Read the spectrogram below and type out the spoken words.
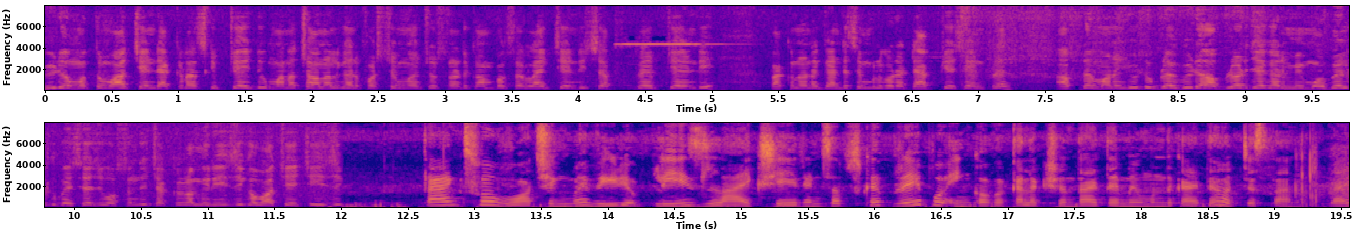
వీడియో మొత్తం వాచ్ చేయండి. ఎక్కడ స్కిప్ చేయొద్దు. మన ఛానల్ కానీ ఫస్ట్ టైం కానీ చూస్తున్నట్టు కంపల్సరీ లైక్ చేయండి సబ్స్క్రైబ్ చేయండి. పక్కన ఉన్న గంట సింబల్ కూడా ట్యాప్ చేసేయండి ఫ్రెండ్స్ అప్పుడే మనం యూట్యూబ్లో వీడియో అప్లోడ్ చేయగానే మీ మొబైల్కి మెసేజ్ వస్తుంది. చక్కగా మీరు ఈజీగా వాచ్ చేయొచ్చు easy thanks for watching my video please like share and subscribe రేపు ఇంకొక కలెక్షన్తో అయితే మీ ముందుకైతే వచ్చేస్తాను. బై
